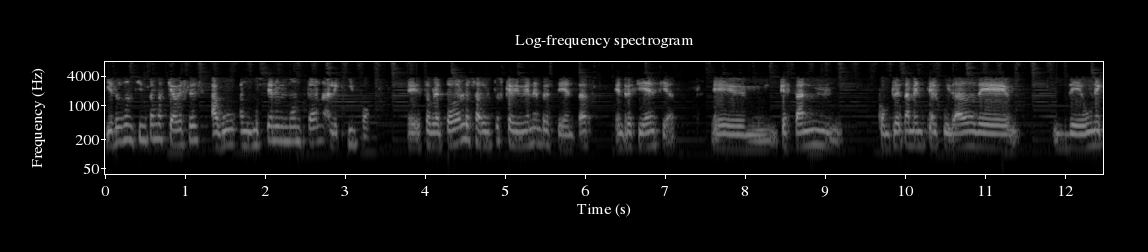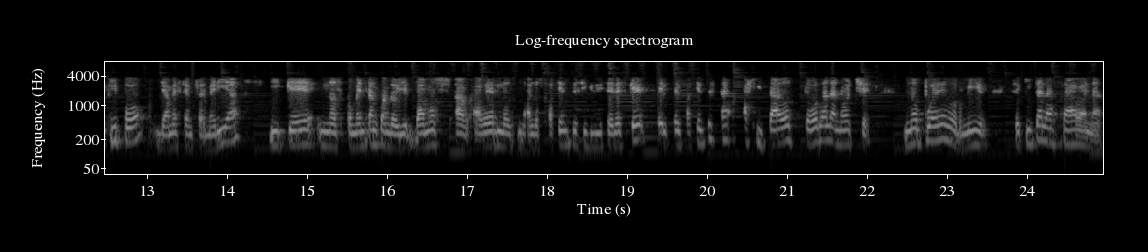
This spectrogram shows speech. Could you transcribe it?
Y esos son síntomas que a veces angustian un montón al equipo, sobre todo los adultos que viven en, en residencias, que están completamente al cuidado de, de un equipo, llámese enfermería, y que nos comentan cuando vamos a, ver a los pacientes y dicen, es que el, paciente está agitado toda la noche, no puede dormir, se quita la sábana,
